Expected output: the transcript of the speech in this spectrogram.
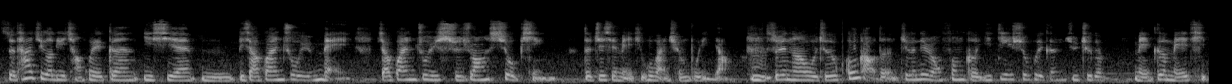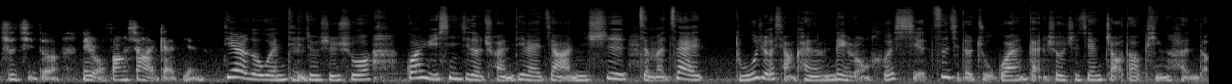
所以他这个立场会跟一些嗯比较关注于美、比较关注于时装秀品的这些媒体会完全不一样。嗯，所以呢，我觉得公稿的这个内容风格一定是会根据这个每个媒体自己的内容方向来改变。第二个问题就是说，关于信息的传递来讲，你是怎么在读者想看的内容和写自己的主观感受之间找到平衡的？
